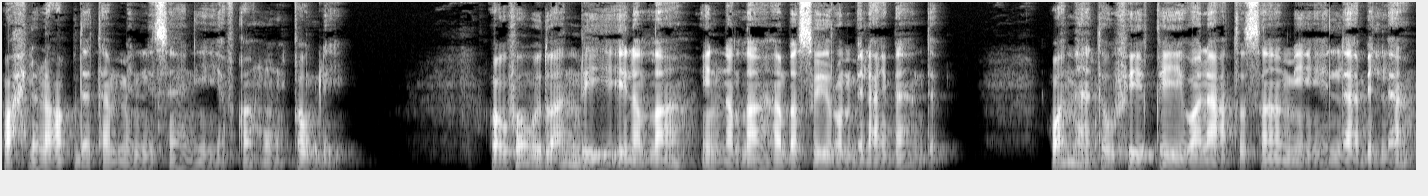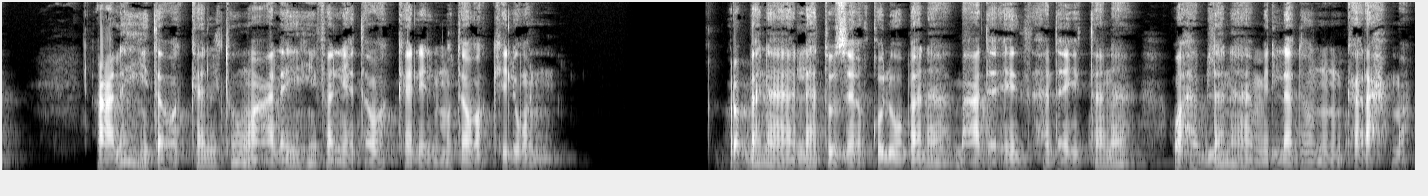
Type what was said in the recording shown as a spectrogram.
واحلل عقدة من لساني يفقه قولي. وأفوض أمري إلى الله إن الله بصير بالعباد. وما توفيقي ولا اعتصامي إلا بالله. عليه توكلت وعليه فليتوكل المتوكلون. ربنا لا تزغ قلوبنا بعد إذ هديتنا وهب لنا من لدنك رحمة.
